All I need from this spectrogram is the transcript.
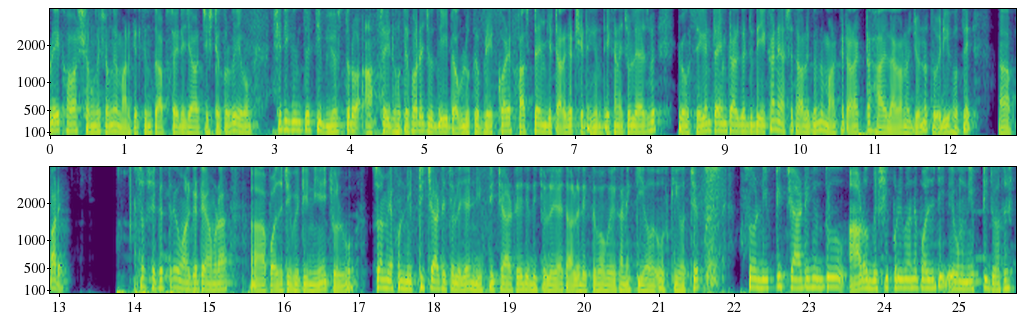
ব্রেক হওয়ার সঙ্গে সঙ্গে মার্কেট কিন্তু আপসাইডে যাওয়ার চেষ্টা করবে এবং সেটি কিন্তু একটি বৃহত্তর আপসাইড হতে পারে যদি এই ডব্লুকে ব্রেক করে। ফার্স্ট টাইম যে টার্গেট সেটা কিন্তু এখানে চলে আসবে এবং সেকেন্ড টাইম টার্গেট যদি এখানে আসে তাহলে কিন্তু মার্কেট আর একটা হাই লাগানোর জন্য তৈরি হতে পারে। সো সেক্ষেত্রেও মার্কেটে আমরা পজিটিভিটি নিয়েই চলবো। সো আমি এখন নিফটি চার্টে চলে যাই। নিফটি চার্টে যদি চলে যাই তাহলে দেখতে পাবো এখানে কী কী হচ্ছে। সো নিফটির চার্টে কিন্তু আরও বেশি পরিমাণে পজিটিভ এবং নিফটি যথেষ্ট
